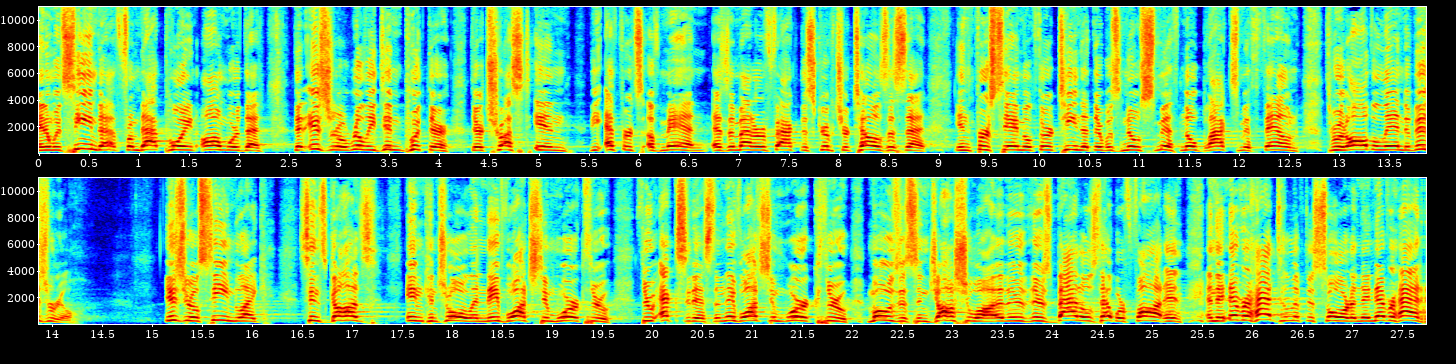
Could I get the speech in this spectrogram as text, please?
And it would seem that from that point onward that, that Israel really didn't put their, their trust in the efforts of man. As a matter of fact, the scripture tells us that in 1 Samuel 13 that there was no smith, no blacksmith found throughout all the land of Israel. Israel seemed like since God's in control and they've watched him work through through Exodus and they've watched him work through Moses and Joshua. There, there's battles that were fought and, and they never had to lift a sword and they never had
